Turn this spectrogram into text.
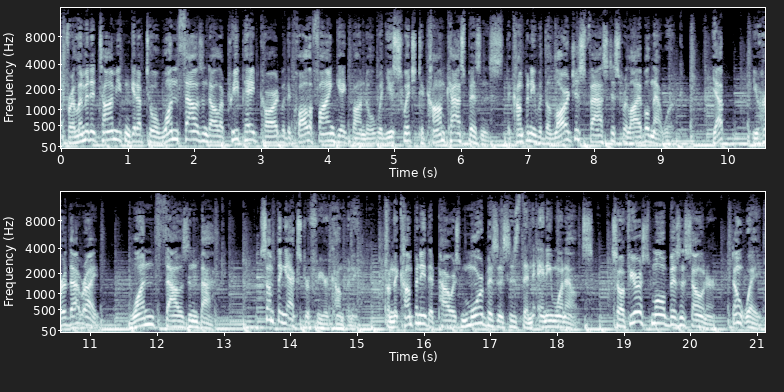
For a limited time, you can get up to a $1,000 prepaid card with a qualifying gig bundle when you switch to Comcast Business, the company with the largest, fastest, reliable network. Yep, you heard that right. 1,000 back. Something extra for your company. From the company that powers more businesses than anyone else. So if you're a small business owner, don't wait.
